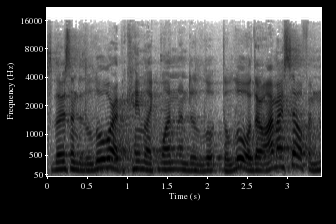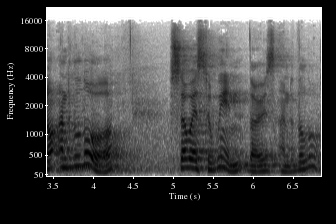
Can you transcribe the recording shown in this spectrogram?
To those under the law, I became like one under the law, though I myself am not under the law, so as to win those under the law.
